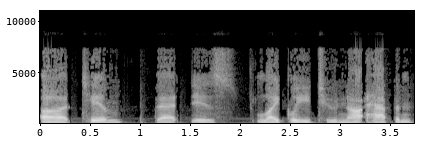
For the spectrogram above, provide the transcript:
Uh, Tim, that is likely to not happen.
